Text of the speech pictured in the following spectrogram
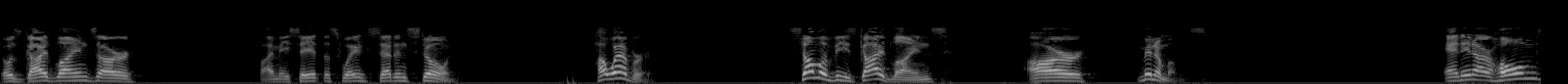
Those guidelines are, if I may say it this way, set in stone. However, some of these guidelines are minimums. And in our homes,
